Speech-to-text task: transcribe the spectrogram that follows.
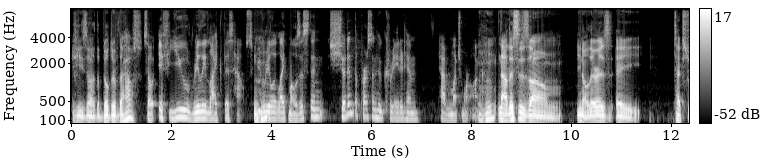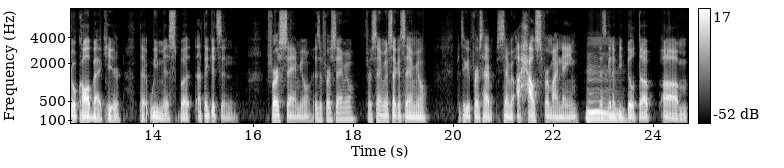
he's uh, the builder of the house. So if you really like this house, if Mm-hmm. you really like Moses, then shouldn't the person who created him have much more honor? Mhm. Now this is um you know there is a textual callback here that we miss, but I think it's in First Samuel. Is it First Samuel? First Samuel, Second Samuel, particularly First Samuel. A house for my name that's going to be built up. Um,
